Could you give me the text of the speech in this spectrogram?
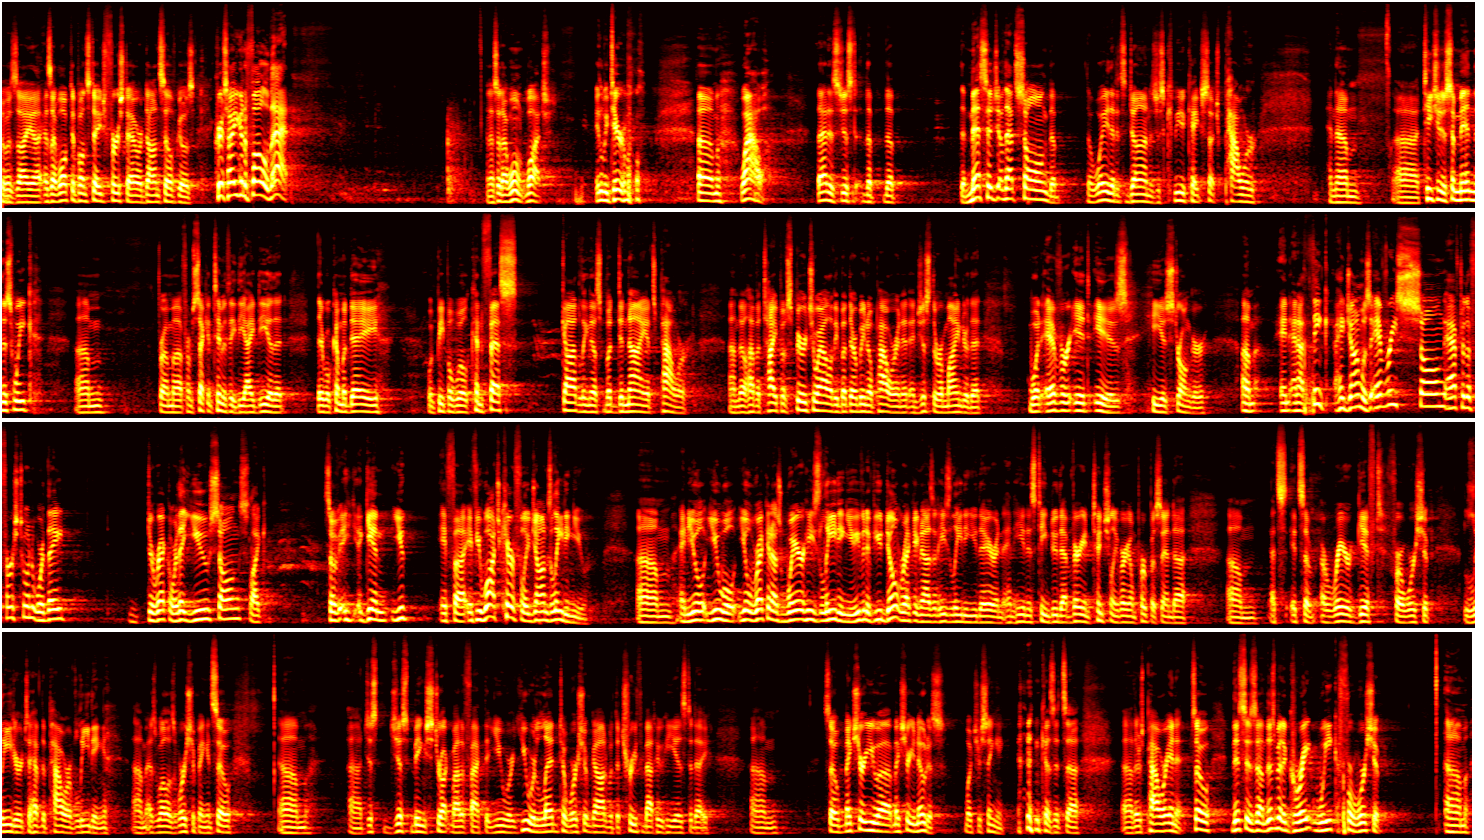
So as I, uh, as I walked up on stage first hour, Don Self goes, Chris, how are you going to follow that? And I said, I won't. Watch. It'll be terrible. Um, wow. That is just the, the, the message of that song, the, the way that it's done, is just communicates such power. And um, uh, teaching to some men this week um, from, uh, from 2 Timothy the idea that there will come a day when people will confess godliness but deny its power. And they'll have a type of spirituality, but there'll be no power in it. And just the reminder that whatever it is, He is stronger. Um, and, and I think, hey, John, was every song after the first one, were they direct, were they you songs? Like, so again, you, if, uh, if you watch carefully, John's leading you. Um, and you'll, you will, you'll recognize where he's leading you. Even if you don't recognize it, he's leading you there. And, and he and his team do that very intentionally, very on purpose. And uh, um, that's, it's a, a, rare gift for a worship leader to have the power of leading um, as well as worshiping. And so, um, uh, just, just being struck by the fact that you were, you were led to worship God with the truth about who He is today. Um, so make sure you, uh, make sure you notice what you're singing because it's. Uh, uh, there's power in it. So this is um, this has been a great week for worship. Um,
